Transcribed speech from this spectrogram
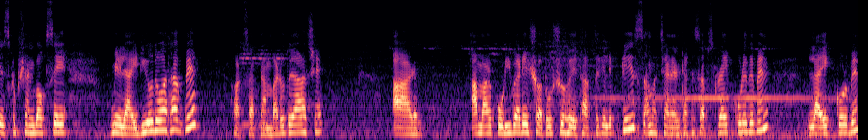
ডিসক্রিপশান বক্সে মেল আইডিও দেওয়া থাকবে হোয়াটসঅ্যাপ নাম্বারও দেওয়া আছে। আর আমার পরিবারের সদস্য হয়ে থাকতে গেলে প্লিজ আমার চ্যানেলটাকে সাবস্ক্রাইব করে দেবেন লাইক করবেন।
